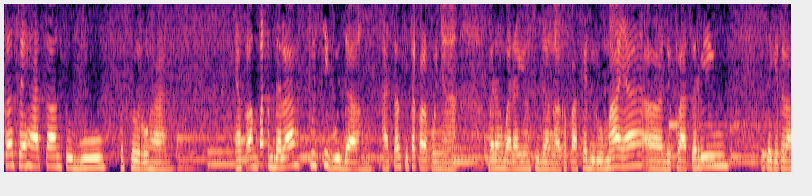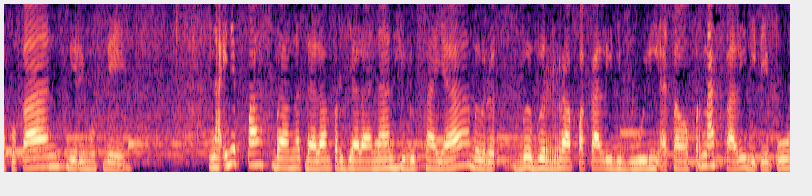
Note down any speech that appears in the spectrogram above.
kesehatan tubuh keseluruhan. Yang keempat adalah cuci gudang. Atau kita kalau punya barang-barang yang sudah nggak kepake di rumah ya uh, decluttering bisa kita lakukan di remove day. Nah ini pas banget dalam perjalanan hidup saya. Beberapa kali dibully atau pernah sekali ditipu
